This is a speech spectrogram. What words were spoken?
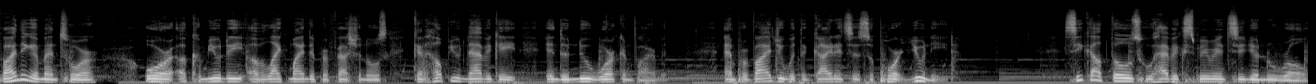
Finding a mentor or a community of like minded professionals can help you navigate in the new work environment and provide you with the guidance and support you need. Seek out those who have experience in your new role,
